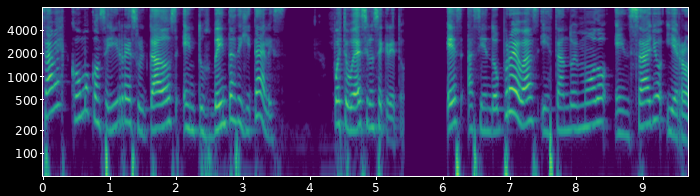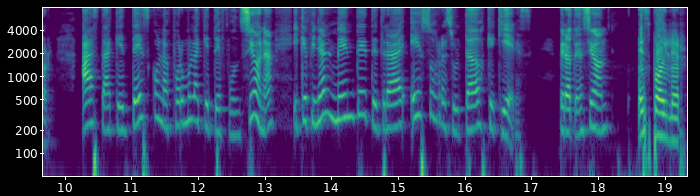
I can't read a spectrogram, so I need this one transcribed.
¿Sabes cómo conseguir resultados en tus ventas digitales? Pues te voy a decir un secreto. Es haciendo pruebas y estando en modo ensayo y error, hasta que des con la fórmula que te funciona y que finalmente te trae esos resultados que quieres. Pero atención, spoiler,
